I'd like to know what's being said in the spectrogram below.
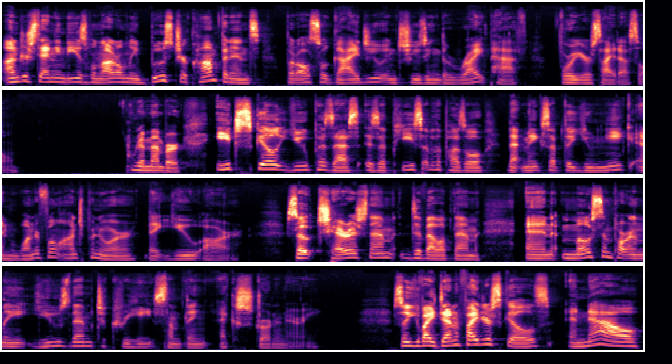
Understanding these will not only boost your confidence, but also guide you in choosing the right path for your side hustle. Remember, each skill you possess is a piece of the puzzle that makes up the unique and wonderful entrepreneur that you are. So cherish them, develop them, and most importantly, use them to create something extraordinary. So you've identified your skills, and now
